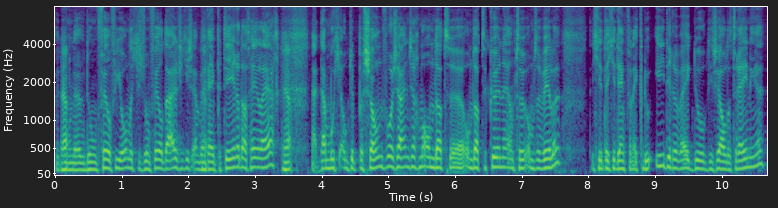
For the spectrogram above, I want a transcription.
we, doen, ja. we doen veel 400 doen veel duizendjes en we repeteren dat heel erg. Nou, daar moet je ook de persoon voor zijn, zeg maar, om dat, uh, om dat te kunnen, om te, om te willen. Dat je, dat je denkt van ik doe iedere week doe ik diezelfde trainingen.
